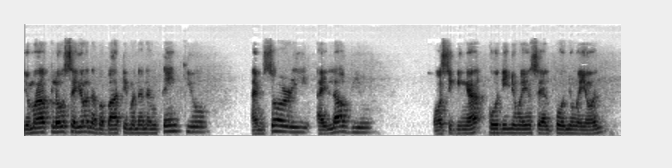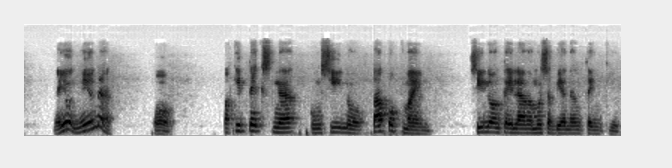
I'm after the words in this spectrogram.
Yung mga close sa'yo, nababati mo na ng thank you, I'm sorry, I love you. O sige nga, kunin nyo ngayon cellphone nyo ngayon. Ngayon, ngayon na. O, pakitext nga kung sino, top of mind, sino ang kailangan mo sabihan ng thank you.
